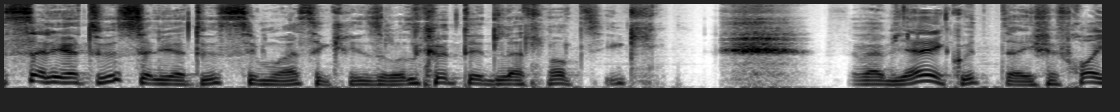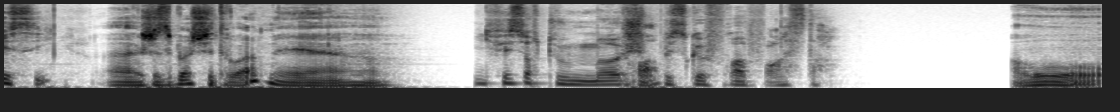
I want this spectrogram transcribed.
salut à tous, salut à tous, c'est moi, c'est Chris de l'autre côté de l'Atlantique. Ça va bien, écoute, il fait froid ici. Euh, je sais pas chez toi, mais. euh, Il fait surtout moche Froid. plus que froid pour l'instant. Oh.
